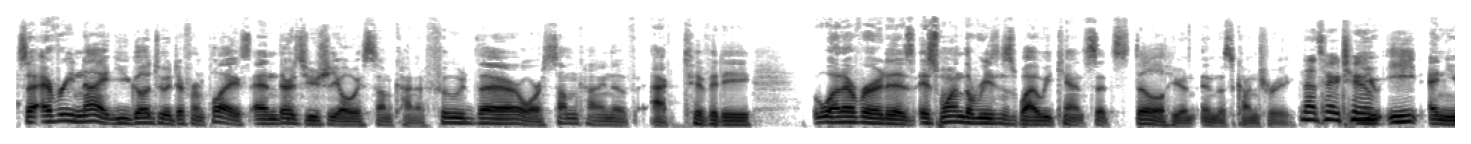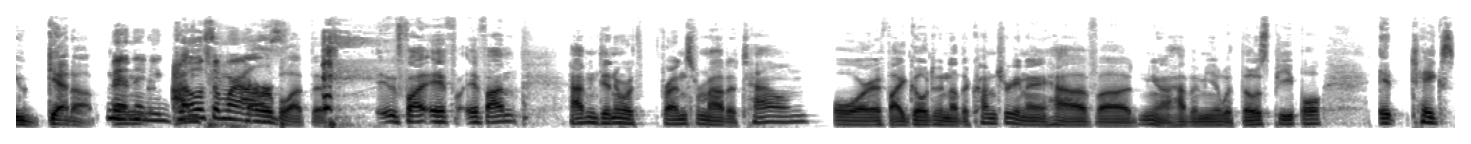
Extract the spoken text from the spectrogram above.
so every night you go to a different place and there's usually always some kind of food there or some kind of activity. Whatever it is, it's one of the reasons why we can't sit still here in, in this country. That's very true. You eat and you get up, And then you go I'm somewhere else. terrible at this. if I if if I'm having dinner with friends from out of town, or if I go to another country and I have uh, you know have a meal with those people, it takes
